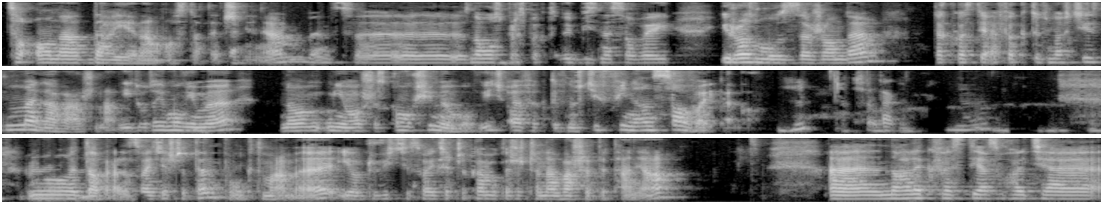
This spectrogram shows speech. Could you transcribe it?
co ona daje nam ostatecznie. Tak. Nie? Więc e, znowu z perspektywy biznesowej i rozmów z zarządem, ta kwestia efektywności jest mega ważna. I tutaj mówimy, no mimo wszystko musimy mówić o efektywności finansowej tego. Mhm, tak. Mhm. Mm, dobra, słuchajcie, jeszcze ten punkt mamy i oczywiście, słuchajcie, czekamy też jeszcze na Wasze pytania. E, no ale kwestia, słuchajcie,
